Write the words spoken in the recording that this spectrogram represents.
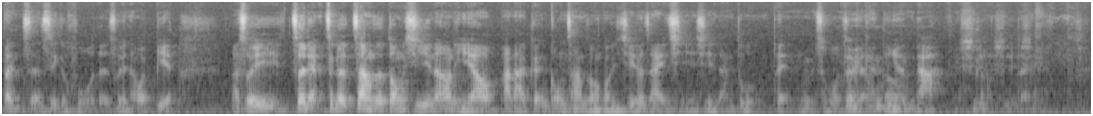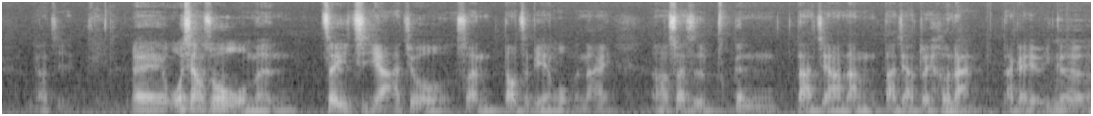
本身是一个活的，所以它会变。那所以这两这个这样的东西，然后你要把它跟工厂这种东西结合在一起，其实难度对没错，对肯定很大，是是对，了解。诶，我想说我们这一集啊，就算到这边，我们来啊、呃，算是跟大家让大家对荷兰大概有一个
